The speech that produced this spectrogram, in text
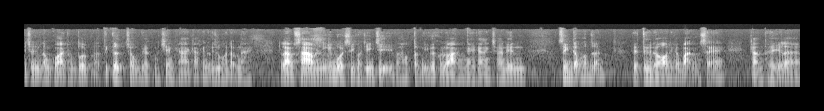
Thì trong những năm qua chúng tôi cũng đã tích cực trong việc mà triển khai các cái nội dung hoạt động này, làm sao những cái buổi sinh hoạt chính trị và học tập nghị quyết của đoàn ngày càng trở nên sinh động, hấp dẫn. Để từ đó thì các bạn cũng sẽ cảm thấy là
